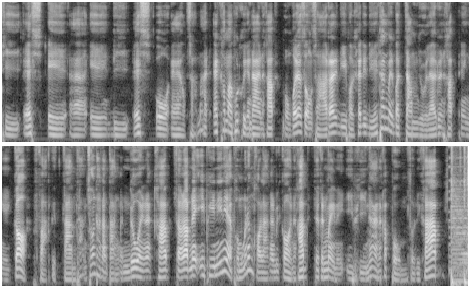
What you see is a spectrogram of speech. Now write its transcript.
t h a r a d h o l สามารถแอดเข้ามาพูดคุยกันได้นะครับ ผมก็จะส่งสาระดีๆพอดแคสต์ดีๆ ให้ท่านเป็นประจำอยู่แล้วด้วยนะครับถ้าอย่างไงก็ฝากติดตามทางช่องทางต่างๆ กันด้วยนะครับสำหรับใน EP นี้เนี่ยผมก็ต้องขอลากันไปก่อนนะครับ เจอกันใหม่ใน EP หน้านะครับผม สวัสดีครับ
